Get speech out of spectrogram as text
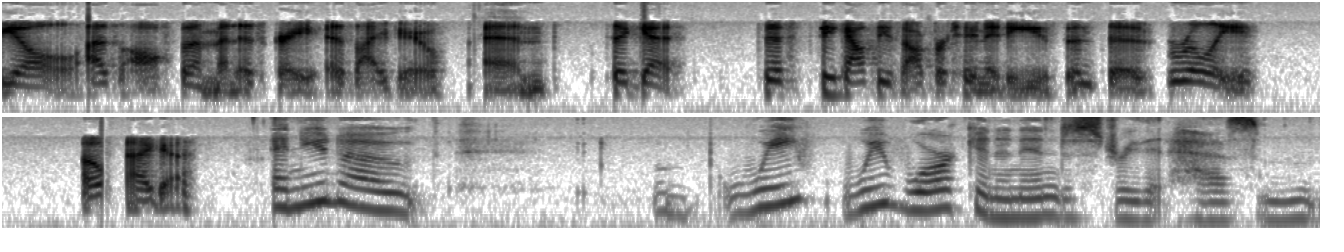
feel as awesome and as great as I do, and to get to seek out these opportunities and to really, oh, I guess. And you know, we we work in an industry that has m-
